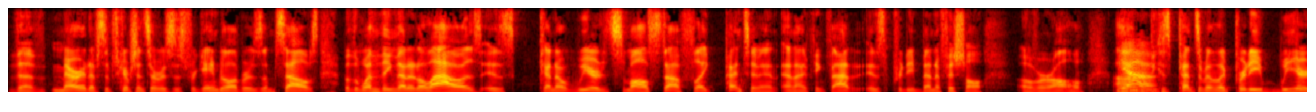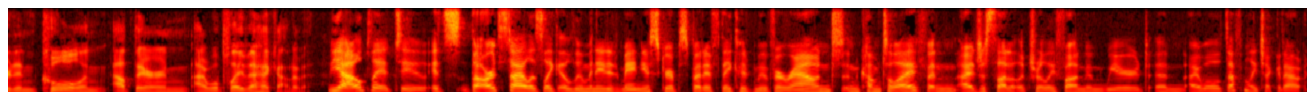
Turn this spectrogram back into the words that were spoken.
the merit of subscription services for game developers themselves. But the one thing that it allows is kind of weird small stuff like Pentiment, and I think that is pretty beneficial overall. Um, Yeah. because Pentiment looked pretty weird and cool and out there, and I will play the heck out of it. Yeah, I'll play it too. It's the art style is like illuminated manuscripts, but if they could move around and come to life, and I just thought it looked really fun and weird, and I will definitely check it out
